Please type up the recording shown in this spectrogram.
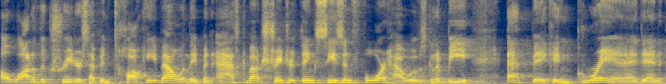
a lot of the creators have been talking about when they've been asked about Stranger Things season four, how it was going to be epic and grand, and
